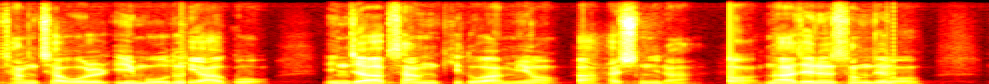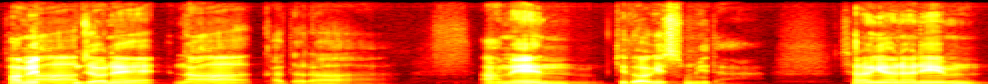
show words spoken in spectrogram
장차올 이 모든 피하고 인자 합상 기도하며 하시니라. 낮에는 성전으로 밤에 성전에 나아가더라. 아멘. 기도하겠습니다. 사랑의 하나님,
